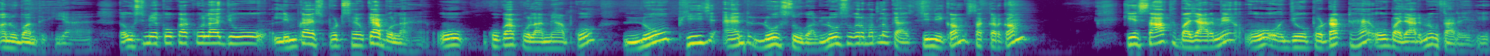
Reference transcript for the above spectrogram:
अनुबंध किया है। तो उसमें कोका कोला जो लिम्का स्पोर्ट्स है, वो क्या बोला है? वो कोका कोला में आपको no fizz and low sugar. Low sugar मतलब क्या? चीनी कम, शक्कर कम के साथ बाज़ार में वो जो प्रोडक्ट है, वो बाज़ार में उतारेगी।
